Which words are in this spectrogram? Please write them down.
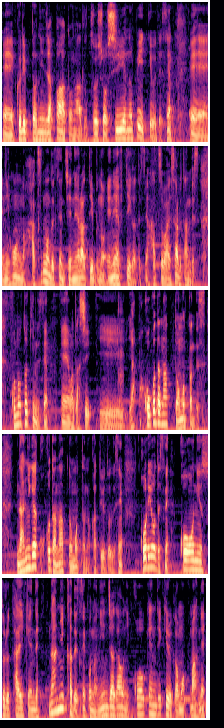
えー、クリプト忍者パートナーズ通称 CNP っていうですね、えー、日本の初のですね、ジェネラティブの NFT がですね、発売されたんです。この時にですね、えー、私、やっぱここだなって思ったんです。何がここだなって思ったのかというとですね、これをですね、購入する体験で何かですね、この忍者ダウン DAO に貢献できるかも。まあね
